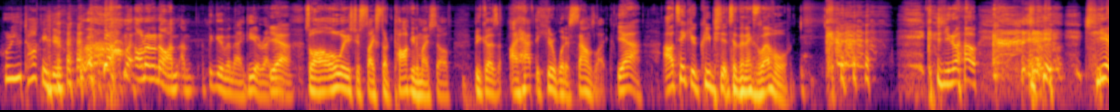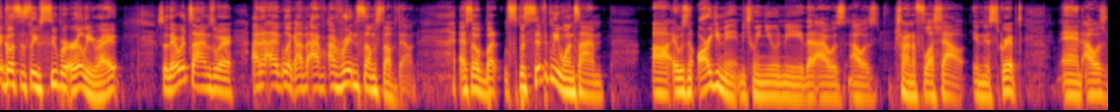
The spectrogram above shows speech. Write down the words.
"Who are you talking to?" I'm like, "Oh no, no, no! I'm, I'm thinking of an idea right Yeah. now." So I'll always just like start talking to myself because I have to hear what it sounds like. Yeah, I'll take your creep shit to the next level. Cause you know how Chia goes to sleep super early, right? So there were times where, and I, look, I've, I've I've written some stuff down, and so, but specifically one time, uh, it was an argument between you and me that I was I was trying to flush out in this script, and I was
